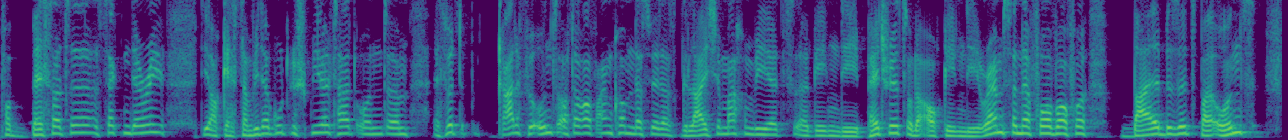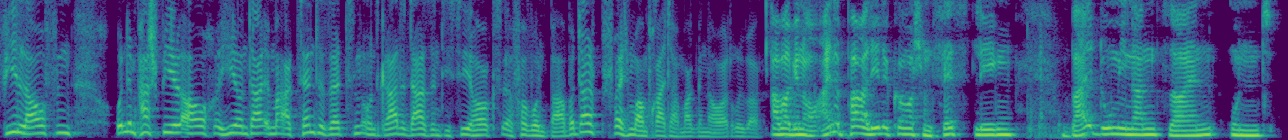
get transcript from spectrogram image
verbesserte Secondary, die auch gestern wieder gut gespielt hat. Und ähm, es wird gerade für uns auch darauf ankommen, dass wir das Gleiche machen wie jetzt äh, gegen die Patriots oder auch gegen die Rams in der Vorwoche. Ballbesitz bei uns, viel laufen und im Passspiel auch hier und da immer Akzente setzen und gerade da sind die Seahawks äh, verwundbar. Aber da sprechen wir am Freitag mal genauer drüber. Aber genau, eine Parallele können wir schon festlegen. Balldominant sein und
